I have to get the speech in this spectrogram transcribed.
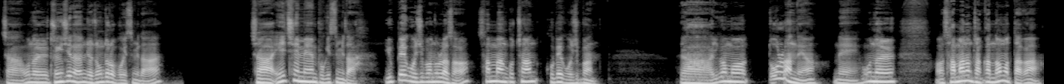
자, 오늘 증시는 이 정도로 보겠습니다. 자, HMM 보겠습니다. 650원 올라서 39,950원. 야, 이거 뭐 또 올랐네요. 네, 오늘 어, 4만원 잠깐 넘었다가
